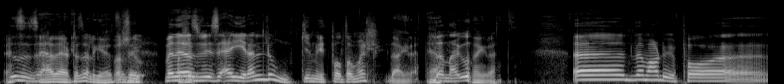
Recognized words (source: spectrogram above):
Det synes jeg. Ja, det hørtes veldig gøy ut. Men jeg, hvis jeg gir deg en lunken midt på, Tommel. Det er greit. Den er god. Det er greit. Uh, hvem har du på uh,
